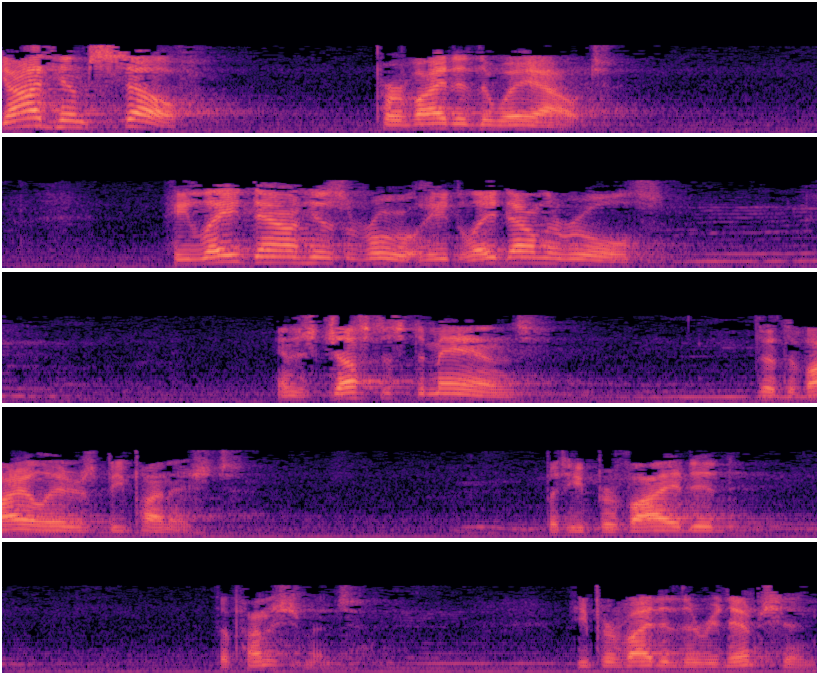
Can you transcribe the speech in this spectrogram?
God Himself provided the way out. He laid down His rule. He laid down the rules and his justice demands that the violators be punished. But he provided the punishment. He provided the redemption.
